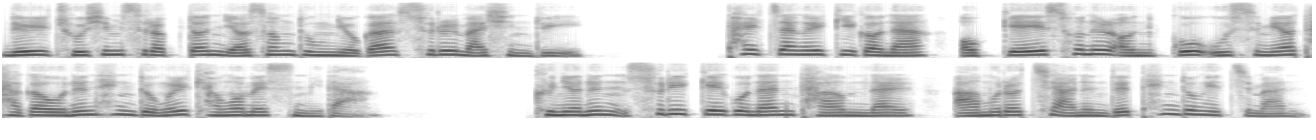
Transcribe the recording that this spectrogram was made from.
늘 조심스럽던 여성 동료가 술을 마신 뒤 팔짱을 끼거나 어깨에 손을 얹고 웃으며 다가오는 행동을 경험했습니다. 그녀는 술이 깨고 난 다음 날 아무렇지 않은 듯 행동했지만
